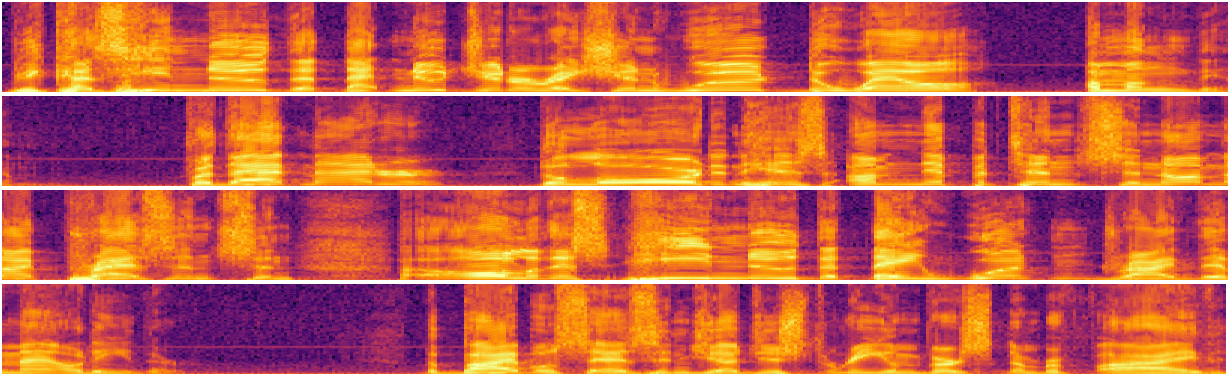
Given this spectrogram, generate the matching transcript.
because he knew that that new generation would dwell among them. For that matter, the Lord and his omnipotence and omnipresence and all of this, he knew that they wouldn't drive them out either. The Bible says in Judges 3 and verse number 5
